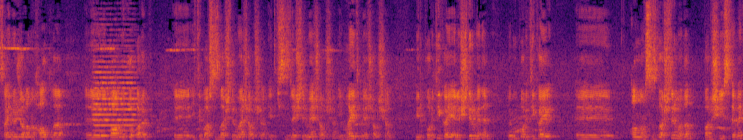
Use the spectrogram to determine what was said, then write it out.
Sayın Öcalan'ı halkla e, bağını koparıp e, itibarsızlaştırmaya çalışan, etkisizleştirmeye çalışan, imha etmeye çalışan bir politikayı eleştirmeden ve bu politikayı e, anlamsızlaştırmadan barışı istemek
